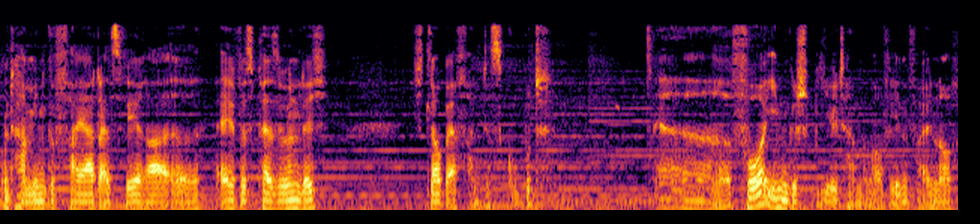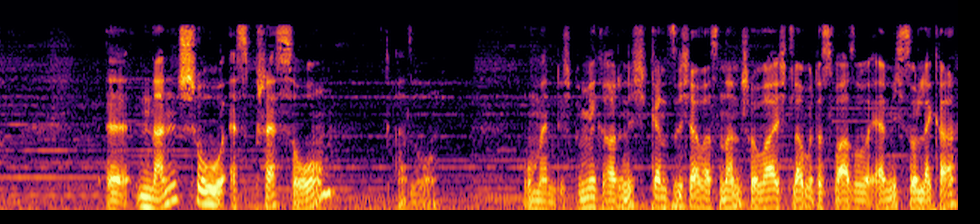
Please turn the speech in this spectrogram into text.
und haben ihn gefeiert, als wäre er äh, Elvis persönlich. Ich glaube, er fand es gut äh, vor ihm gespielt haben, aber auf jeden Fall noch äh, Nancho Espresso. Also, Moment, ich bin mir gerade nicht ganz sicher, was Nancho war. Ich glaube, das war so eher nicht so lecker.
